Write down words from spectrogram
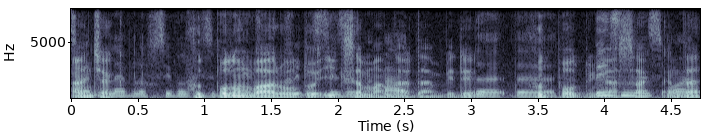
Ancak futbolun var olduğu ilk zamanlardan biri futbol dünyası hakkında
